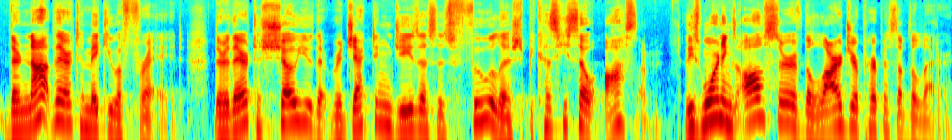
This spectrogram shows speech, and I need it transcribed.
They're not there to make you afraid. They're there to show you that rejecting Jesus is foolish because he's so awesome. These warnings all serve the larger purpose of the letter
